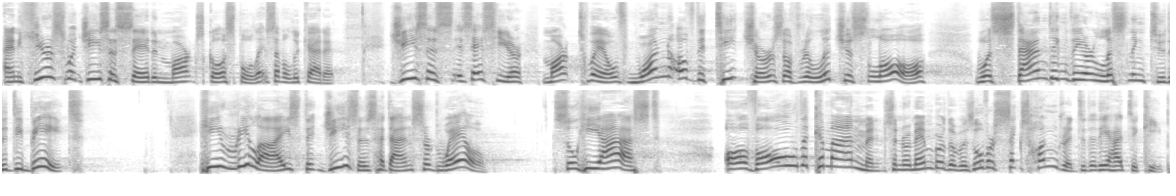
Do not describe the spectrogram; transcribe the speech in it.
And here's what Jesus said in Mark's gospel. Let's have a look at it. Jesus, it says here, Mark 12, one of the teachers of religious law was standing there listening to the debate. He realized that Jesus had answered well. So he asked, of all the commandments, and remember there was over 600 that they had to keep,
